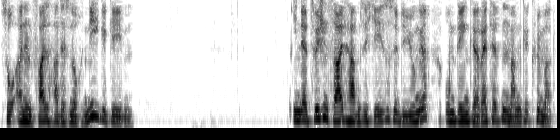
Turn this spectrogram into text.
So einen Fall hat es noch nie gegeben. In der Zwischenzeit haben sich Jesus und die Jünger um den geretteten Mann gekümmert.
